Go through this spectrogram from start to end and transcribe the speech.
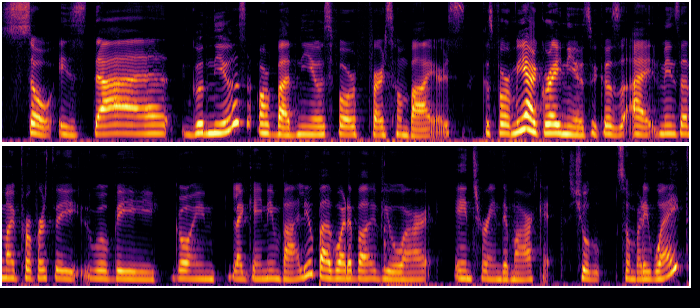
So, is that good news or bad news for first home buyers? Because for me, are great news because I, it means that my property will be going like gaining value. But what about if you are entering the market? Should somebody wait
